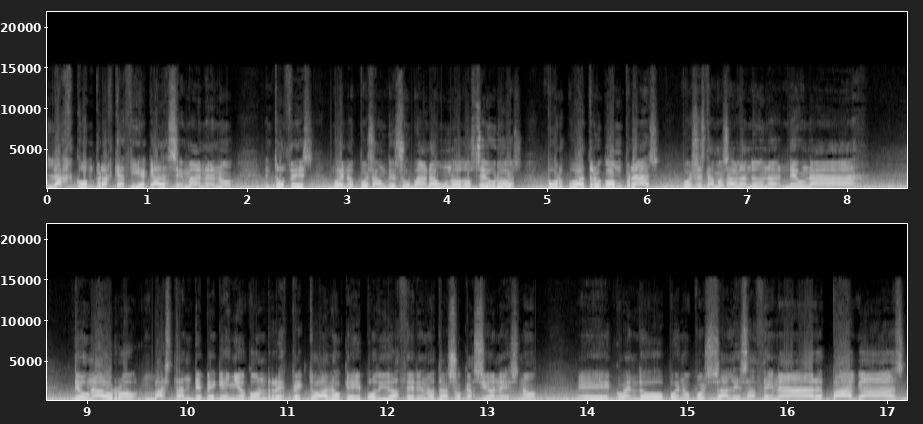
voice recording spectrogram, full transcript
las compras que hacía cada semana, ¿no? Entonces, bueno, pues aunque sumara uno o dos euros por cuatro compras, pues estamos hablando de una, de una de un ahorro bastante pequeño con respecto a lo que he podido hacer en otras ocasiones, ¿no? Eh, cuando, bueno, pues sales a cenar, pagas,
